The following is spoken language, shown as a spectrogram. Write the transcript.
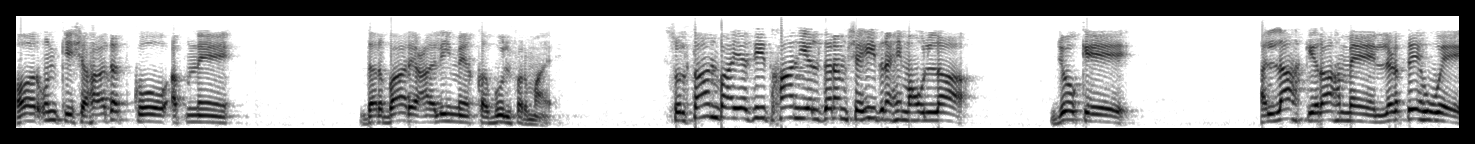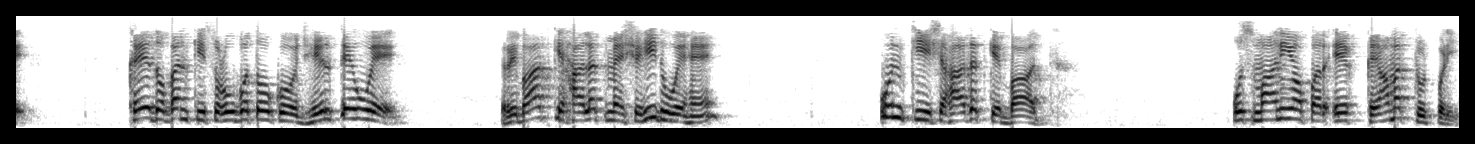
اور ان کی شہادت کو اپنے دربار عالی میں قبول فرمائے۔ سلطان با یزید خان یلدرم شہید رحمہ اللہ، جو کہ اللہ کی راہ میں لڑتے ہوئے قید و بند کی صعوبتوں کو جھیلتے ہوئے ربات کی حالت میں شہید ہوئے ہیں، ان کی شہادت کے بعد عثمانیوں پر ایک قیامت ٹوٹ پڑی۔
